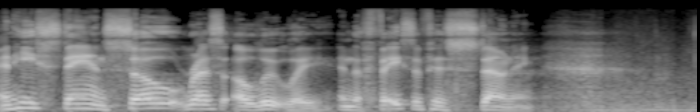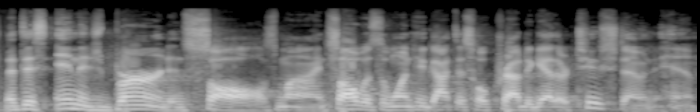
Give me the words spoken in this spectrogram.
And he stands so resolutely in the face of his stoning that this image burned in Saul's mind. Saul was the one who got this whole crowd together to stone him.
